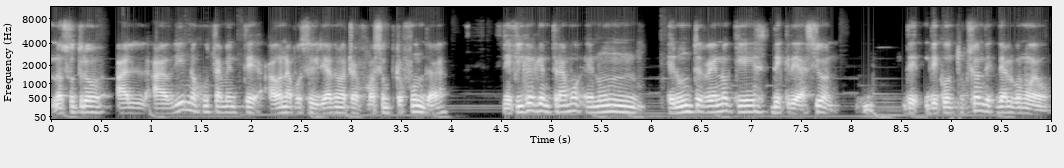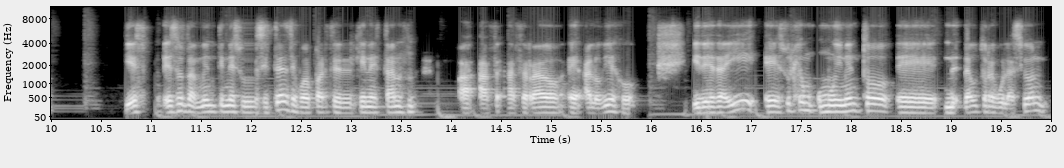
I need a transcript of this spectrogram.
nosotros, al abrirnos justamente a una posibilidad de una transformación profunda, significa que entramos en un, en un terreno que es de creación, de, construcción de, algo nuevo. Y eso, eso también tiene su resistencia por parte de quienes están aferrados eh, a lo viejo. Y desde ahí eh, surge un, movimiento eh, de, autorregulación.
